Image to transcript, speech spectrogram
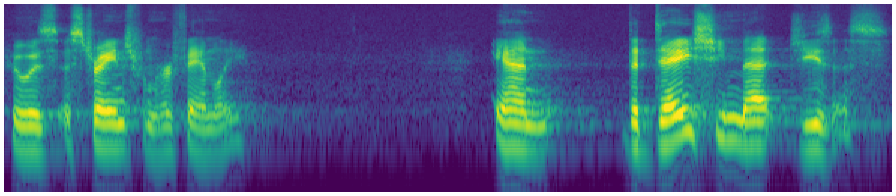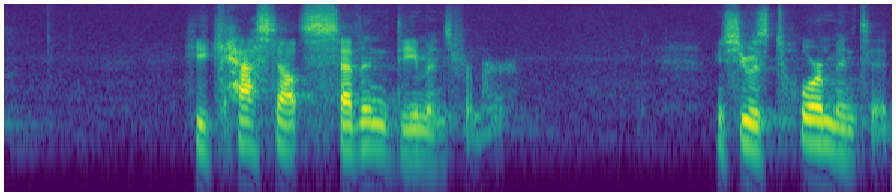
who was estranged from her family. And the day she met Jesus, he cast out seven demons from her. And she was tormented.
